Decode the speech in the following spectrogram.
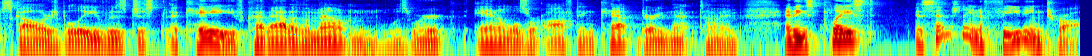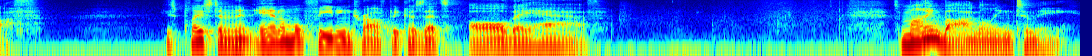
scholars believe was just a cave cut out of the mountain, was where animals were often kept during that time. And he's placed essentially in a feeding trough. He's placed in an animal feeding trough because that's all they have. It's mind boggling to me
